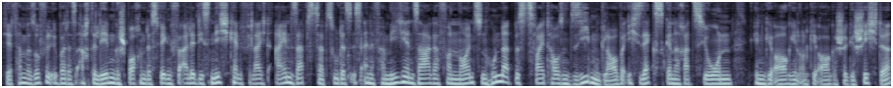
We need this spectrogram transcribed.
Jetzt haben wir so viel über das achte Leben gesprochen, deswegen für alle, die es nicht kennen, vielleicht ein Satz dazu. Das ist eine Familiensaga von 1900 bis 2007, glaube ich, sechs Generationen in Georgien und georgische Geschichte.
